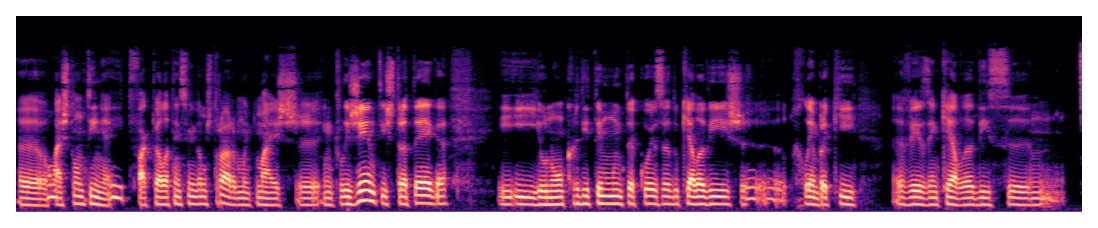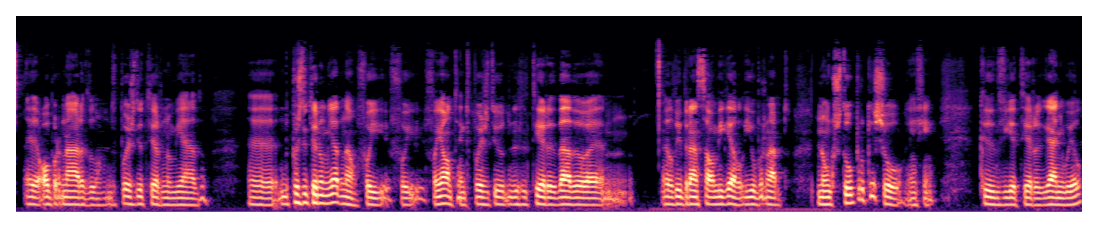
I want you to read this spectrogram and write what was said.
Uh, ou mais tontinha, e de facto ela tem-se vindo a mostrar muito mais uh, inteligente e estratega, e, e, eu não acredito em muita coisa do que ela diz. Relembro aqui a vez em que ela disse uh, ao Bernardo, depois de o ter nomeado, uh, depois de o ter nomeado, não, foi, foi, foi ontem, depois de, lhe ter dado a, a liderança ao Miguel e o Bernardo não gostou porque achou, enfim, que devia ter ganho ele.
